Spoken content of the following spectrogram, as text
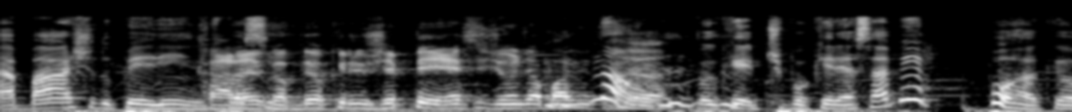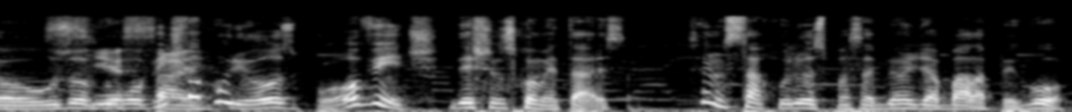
abaixo do períneo. Caralho, tipo o assim, Gabriel queria o GPS de onde a bala entrou. Não, porque, tipo, eu queria saber. Porra, que eu, os, ouv- CSI. o ouvinte tá curioso, pô. Ouvinte, deixa nos comentários. Você não está curioso pra saber onde a bala pegou?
